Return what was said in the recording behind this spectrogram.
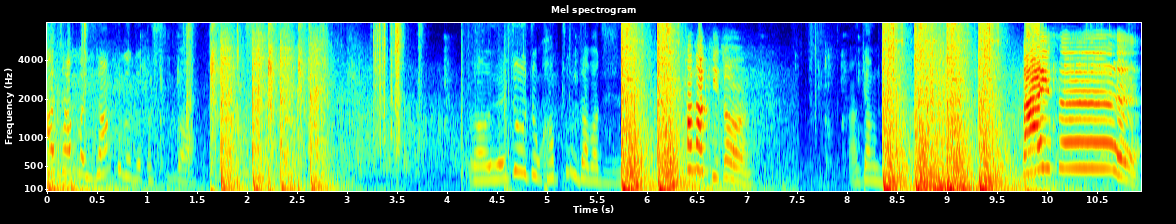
아 던졌다 씨가. 야 왼쪽으로 좀갑 좀 잡아주지. 하나 기절. 아 그냥 나이스!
